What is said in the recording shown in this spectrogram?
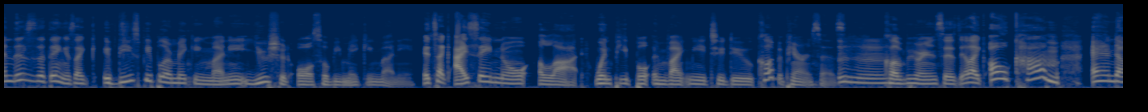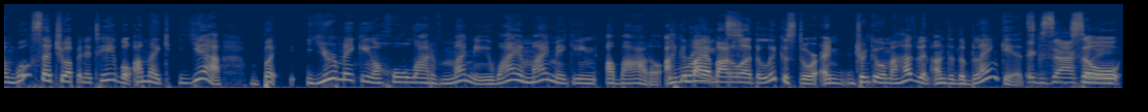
And this is the thing: is like if these people are making money, you should also be making money. It's like I say no a lot when people invite me to do club appearances. Mm-hmm. Club appearances, they're like, "Oh, come and um, we'll set you up in a table." I'm like, "Yeah, but you're making a whole lot of money. Why am I making a bottle? I could buy a bottle at the liquor store and drink it with my husband under the blankets." Exactly. So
